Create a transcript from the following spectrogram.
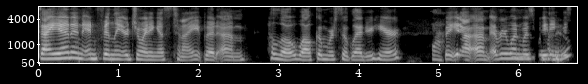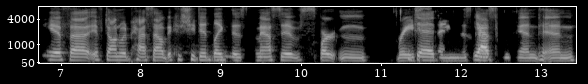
Diane and, and Finley are joining us tonight, but um, hello, welcome. We're so glad you're here. Yeah. But yeah, um, everyone was waiting to see if uh, if Dawn would pass out because she did like this massive Spartan race thing this Yeah. past weekend, and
